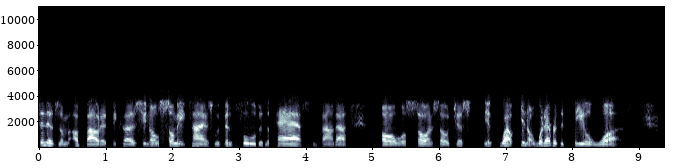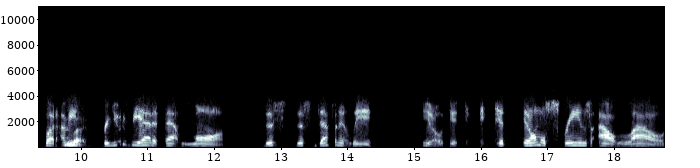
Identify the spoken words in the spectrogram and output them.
cynicism about it because you know, so many times we've been fooled in the past and found out, oh well, so and so just, you well, you know, whatever the deal was. But I mean, Right. for you to be at it that long, this this definitely, you know, it it it, almost screams out loud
